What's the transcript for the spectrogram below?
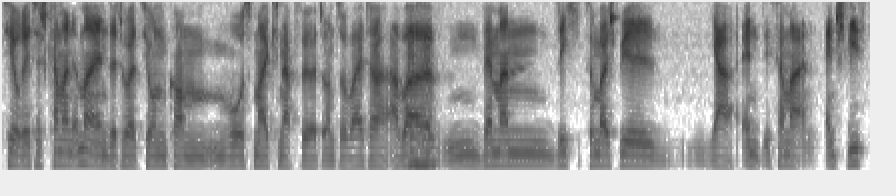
theoretisch kann man immer in Situationen kommen, wo es mal knapp wird und so weiter. Aber mhm. wenn man sich zum Beispiel, ja, ich sag mal, entschließt,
